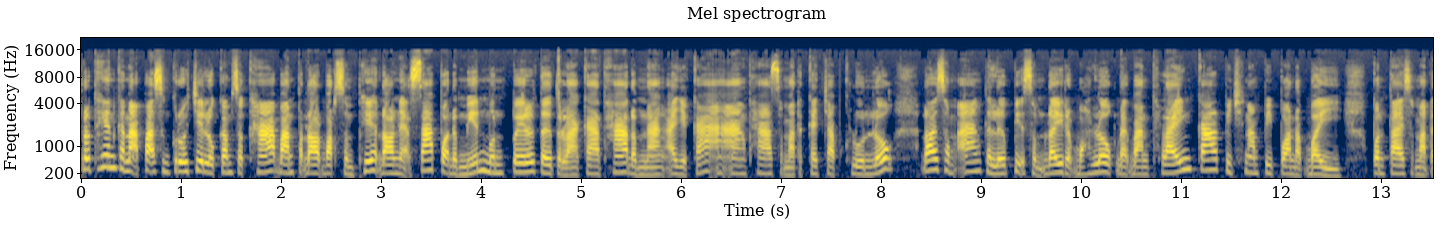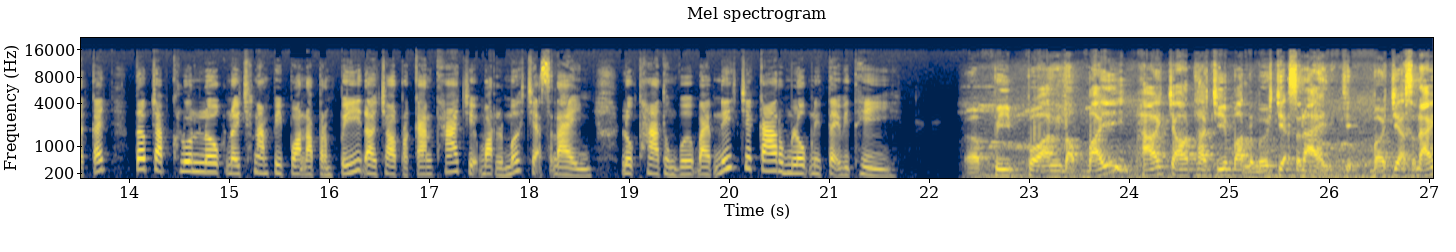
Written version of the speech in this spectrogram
ប្រធានគណៈបកសង្គ្រោះជាតិលោកកឹមសុខាបានផ្ដល់បទសម្ភាសន៍ដល់អ្នកសារព័ត៌មានមុនពេលទៅតុលាការថាតំណាងអัยការអះអាងថាសមត្ថកិច្ចចាប់ខ្លួនលោកដោយសំអាងទៅលើពាក្យសម្ដីរបស់លោកដែលបានថ្លែងកាលពីឆ្នាំ2013ប៉ុន្តែសមត្ថកិច្ចទើបចាប់ខ្លួនលោកនៅឆ្នាំ2017ដោយចោទប្រកាន់ថាជាបទល្មើសជាក់ស្ដែងលោកថាទង្វើបែបនេះជាការរំលោភនីតិវិធី 2013ហើយចោទថាជាបទល្មើសជាក់ស្ដែងបើជាក់ស្ដែង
